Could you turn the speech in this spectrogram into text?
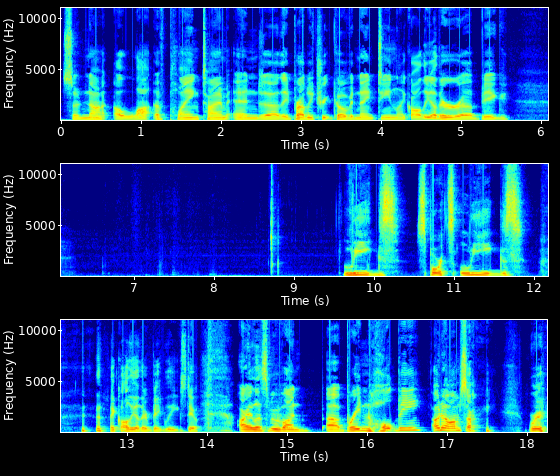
so not a lot of playing time, and uh, they'd probably treat COVID 19 like all the other uh, big leagues, sports leagues, like all the other big leagues do. All right, let's move on. Uh, Braden Holtby. Oh no, I'm sorry. We're.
